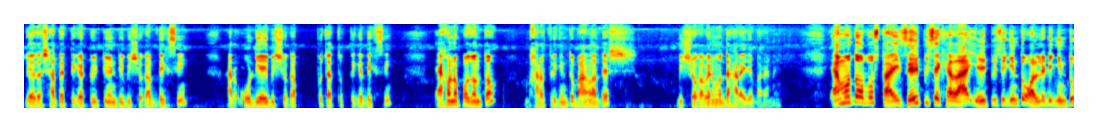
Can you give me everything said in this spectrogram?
দু হাজার সাতের থেকে টি টোয়েন্টি বিশ্বকাপ দেখছি আর ওডিআই বিশ্বকাপ পঁচাত্তর থেকে দেখছি। এখনও পর্যন্ত ভারতের কিন্তু বাংলাদেশ বিশ্বকাপের মধ্যে হারাইতে পারে নাই। এমন তো অবস্থায় যেই পিছে খেলা, এই পিছে কিন্তু অলরেডি কিন্তু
